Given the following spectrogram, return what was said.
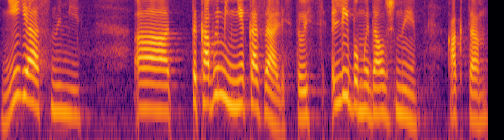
неясными, а, таковыми не казались. То есть либо мы должны как-то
